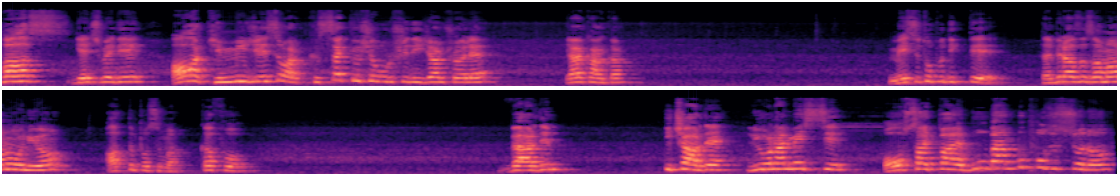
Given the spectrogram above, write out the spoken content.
Pas. Geçmedi. Aa Kim Min var. Kısa köşe vuruşu diyeceğim şöyle. Gel kanka. Messi topu dikti. Tabi biraz da zamanı oynuyor. Attım pasımı. Kafu. Verdim. İçeride Lionel Messi. Offside bay. Bu ben bu pozisyonu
